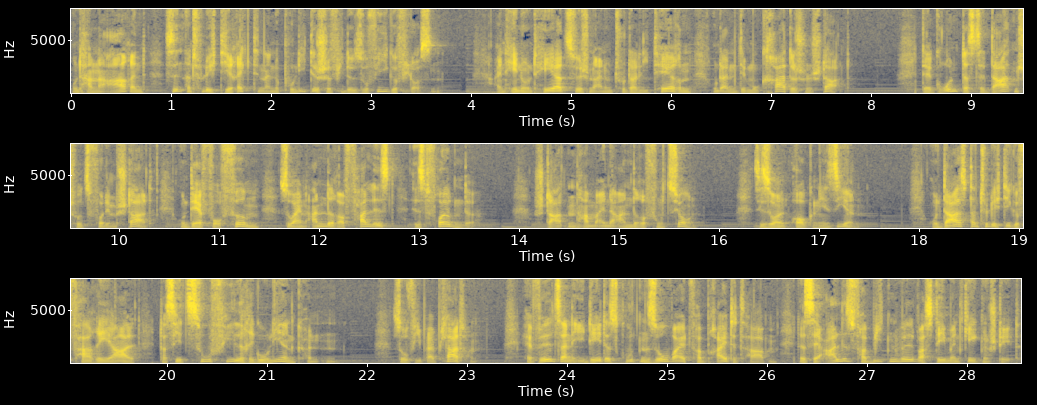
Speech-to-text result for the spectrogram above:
und Hannah Arendt sind natürlich direkt in eine politische Philosophie geflossen. Ein Hin und Her zwischen einem totalitären und einem demokratischen Staat. Der Grund, dass der Datenschutz vor dem Staat und der vor Firmen so ein anderer Fall ist, ist folgender. Staaten haben eine andere Funktion. Sie sollen organisieren. Und da ist natürlich die Gefahr real, dass sie zu viel regulieren könnten. So wie bei Platon. Er will seine Idee des Guten so weit verbreitet haben, dass er alles verbieten will, was dem entgegensteht.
